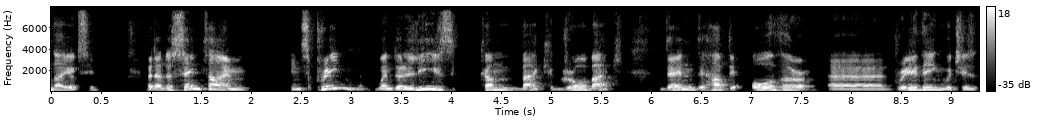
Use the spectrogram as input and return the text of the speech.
dioxide. But at the same time, in spring, when the leaves come back, grow back, then they have the other uh, breathing, which is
